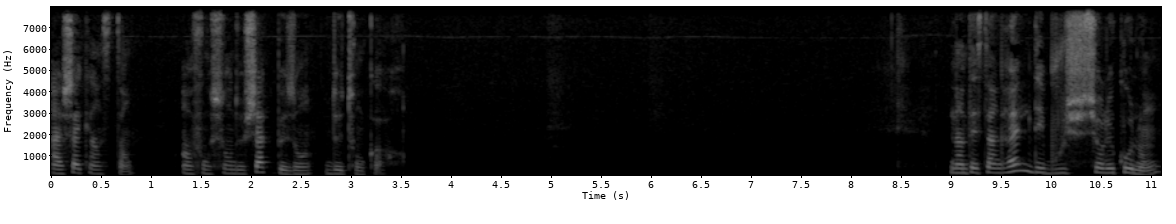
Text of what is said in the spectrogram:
à chaque instant en fonction de chaque besoin de ton corps. L'intestin grêle débouche sur le côlon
